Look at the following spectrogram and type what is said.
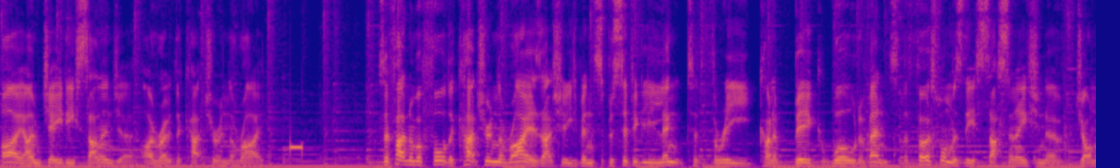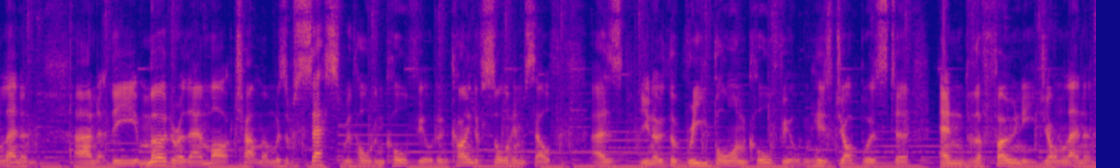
Hi, I'm JD Salinger. I wrote The Catcher in the Rye. So fact number four, The Catcher in the Rye has actually been specifically linked to three kind of big world events. So the first one was the assassination of John Lennon, and the murderer there, Mark Chapman, was obsessed with Holden Caulfield and kind of saw himself as, you know, the reborn Caulfield, and his job was to end the phony John Lennon.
